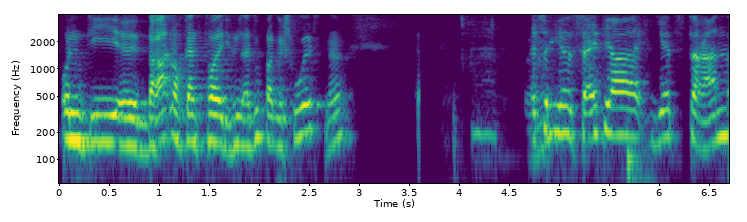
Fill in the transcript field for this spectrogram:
Und die äh, beraten auch ganz toll, die sind da super geschult. Ne? Also ihr seid ja jetzt daran,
